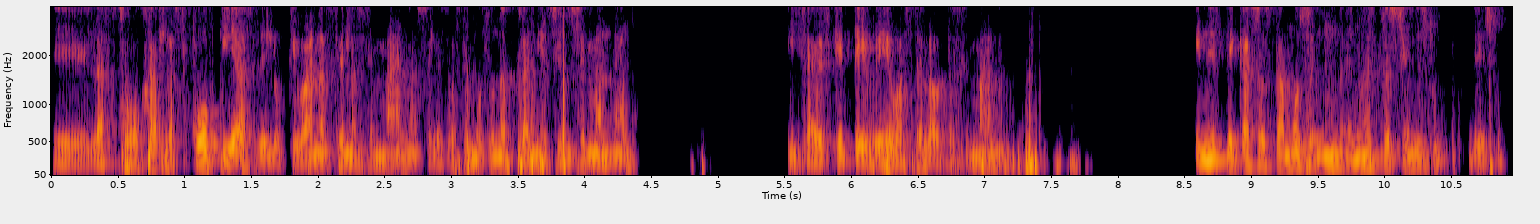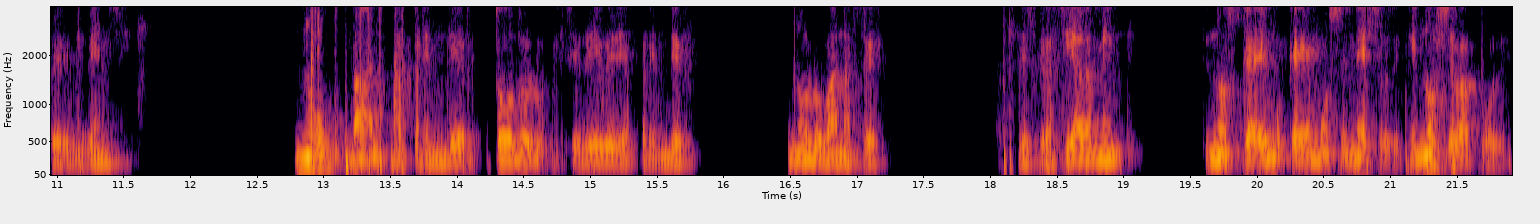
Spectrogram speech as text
eh, las hojas, las copias de lo que van a hacer en la semana. O sea, les hacemos una planeación semanal y sabes que te veo hasta la otra semana. En este caso estamos en, una situación de supervivencia. No van a aprender todo lo que se debe de aprender. No lo van a hacer, desgraciadamente nos caemos, caemos en eso, de que no se va a poder.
